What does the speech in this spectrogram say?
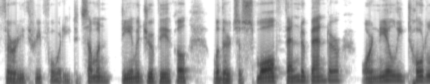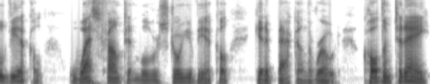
3340. Did someone damage your vehicle? Whether it's a small fender bender or nearly totaled vehicle, West Fountain will restore your vehicle, get it back on the road. Call them today,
